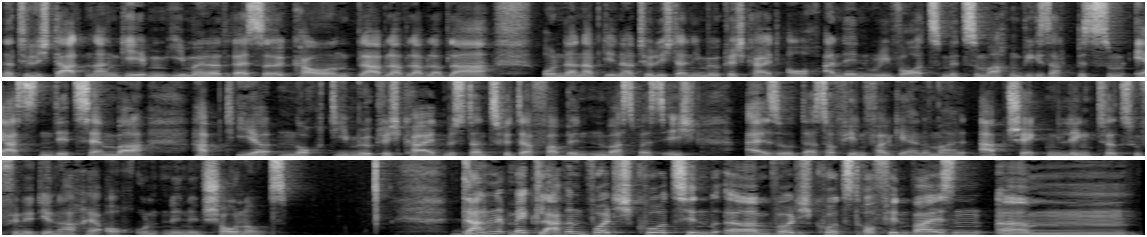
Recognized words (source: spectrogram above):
Natürlich Daten angeben, E-Mail-Adresse, Account, bla bla bla bla bla. Und dann habt ihr natürlich dann die Möglichkeit, auch an den Rewards mitzumachen. Wie gesagt, bis zum 1. Dezember habt ihr noch die Möglichkeit, müsst dann Twitter verbinden, was weiß ich. Also das auf jeden Fall gerne mal abchecken. Link dazu findet ihr nachher auch unten in den Show Notes. Dann McLaren wollte ich kurz hin, äh, wollte ich kurz darauf hinweisen. Ähm,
